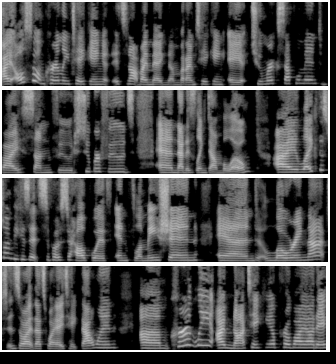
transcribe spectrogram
I also am currently taking, it's not by Magnum, but I'm taking a turmeric supplement by Sunfood Superfoods, and that is linked down below. I like this one because it's supposed to help with inflammation and lowering that, and so I, that's why I take that one. Um, currently, I'm not taking a probiotic.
